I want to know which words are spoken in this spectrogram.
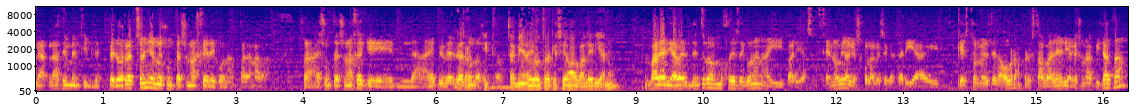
la, la hace invencible. Pero Red Sonja no es un personaje de Conan, para nada. O sea, es un personaje que la, el primer relato lo ha. También hay otra que se llama Valeria, ¿no? Valeria, a ver, dentro de las mujeres de Conan hay varias. Zenobia, que es con la que se casaría y que esto no es de la obra, pero está Valeria, que es una pirata.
